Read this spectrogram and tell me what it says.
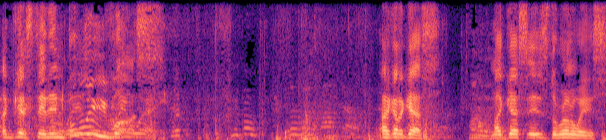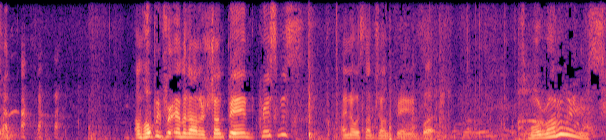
I guess they didn't believe us. I got a guess. My guess is the runaways. I'm hoping for Emmett Otter's junk band Christmas. I know it's not junk band, but it's more runaways.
